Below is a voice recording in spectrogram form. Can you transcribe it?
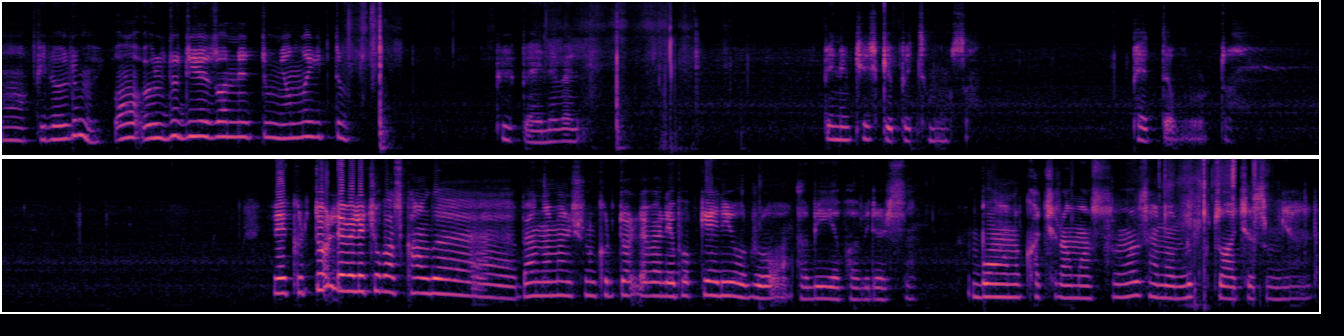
Aa, fil öldü mü? Aa, öldü diye zannettim. Yanına gittim. Püh be level. Benim keşke petim olsa. Pet de vururdu. Ve 44 levele çok az kaldı. Ben hemen şunu 44 level yapıp geliyorum. Tabii yapabilirsin. Bu anı kaçıramazsınız. Hemen bir kutu açasım geldi.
